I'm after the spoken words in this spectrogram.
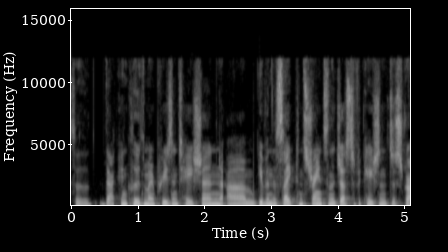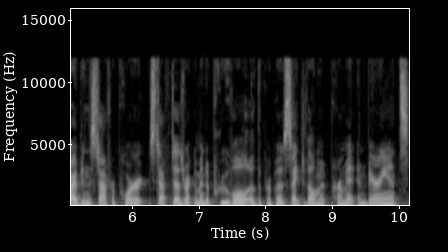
So that concludes my presentation. Um, Given the site constraints and the justifications described in the staff report, staff does recommend approval of the proposed site development permit and variance.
